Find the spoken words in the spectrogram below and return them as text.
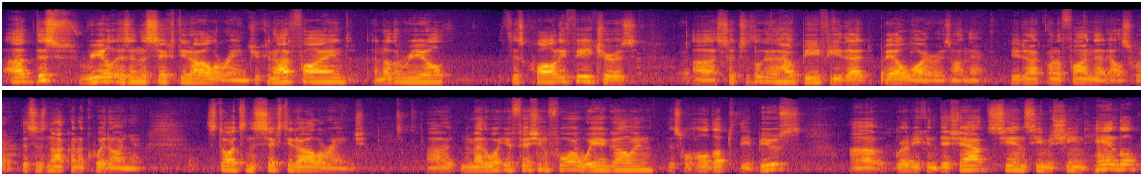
Uh, this reel is in the $60 range. You cannot find another reel this quality features, uh, such as look at how beefy that bale wire is on there. You're not going to find that elsewhere. This is not going to quit on you. Starts in the $60 range. Uh, no matter what you're fishing for, where you're going, this will hold up to the abuse. Uh, wherever you can dish out, CNC machined handle,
